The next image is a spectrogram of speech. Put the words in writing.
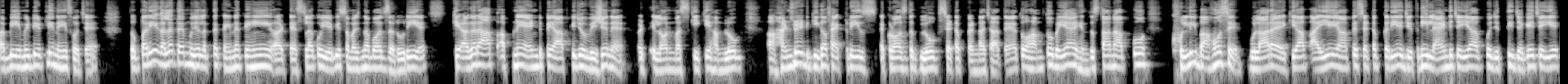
अभी इमिडिएटली नहीं सोचे तो पर ये गलत है मुझे लगता है कहीं ना कहीं टेस्ला को ये भी समझना बहुत ज़रूरी है कि अगर आप अपने एंड पे आपकी जो विजन है इलॉन मस्क की कि हम लोग hundred giga factories across the globe setup करना चाहते हैं तो हम तो भैया हिंदुस्तान आपको खुली बाहों से बुला रहा है कि आप आइए यहाँ पे सेटअप करिए जितनी लैंड चाहिए आपको जितनी जगह चाहिए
